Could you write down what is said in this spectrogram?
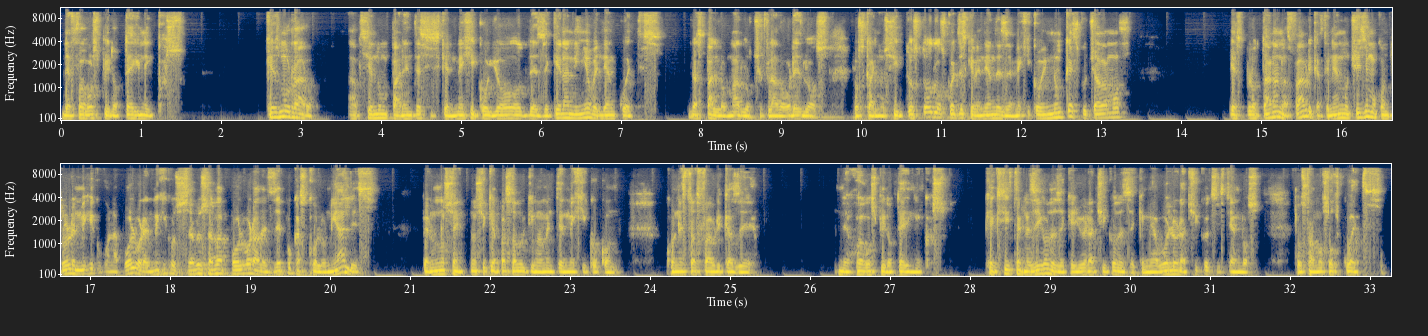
de fuegos pirotécnicos, que es muy raro. Haciendo un paréntesis, que en México yo desde que era niño vendían cohetes las palomas, los chifladores, los, los cañositos, todos los cohetes que vendían desde México y nunca escuchábamos que explotaran las fábricas. Tenían muchísimo control en México con la pólvora. En México se sabe usar la pólvora desde épocas coloniales, pero no sé, no sé qué ha pasado últimamente en México con, con estas fábricas de, de juegos pirotécnicos que existen, les digo, desde que yo era chico, desde que mi abuelo era chico, existían los, los famosos cohetes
